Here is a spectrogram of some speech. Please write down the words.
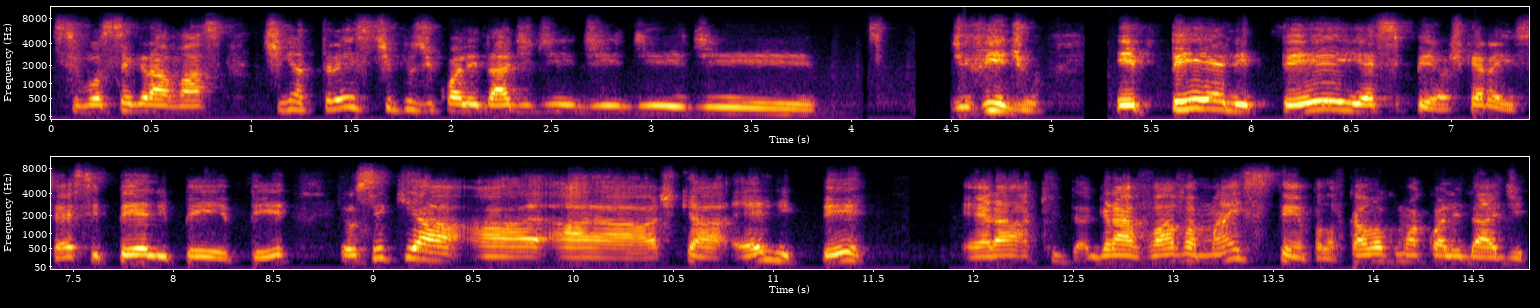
Se você gravasse, tinha três tipos de qualidade de, de, de, de, de vídeo: EP, LP e SP. Acho que era isso. SP, LP, EP. Eu sei que a, a, a- acho que a LP era a que gravava mais tempo. Ela ficava com uma qualidade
